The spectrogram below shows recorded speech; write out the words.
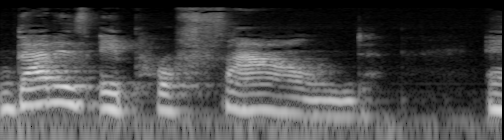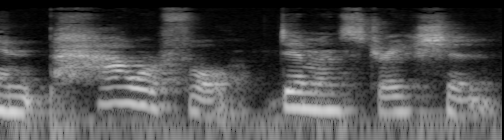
That is a profound and powerful demonstration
